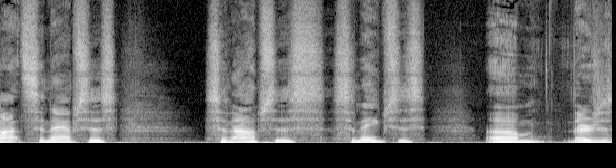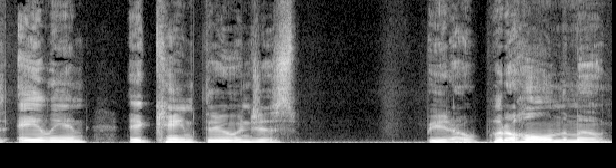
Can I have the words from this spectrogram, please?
plot synopsis, synopsis, synapsis. Um, there's this alien. It came through and just, you know, put a hole in the moon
